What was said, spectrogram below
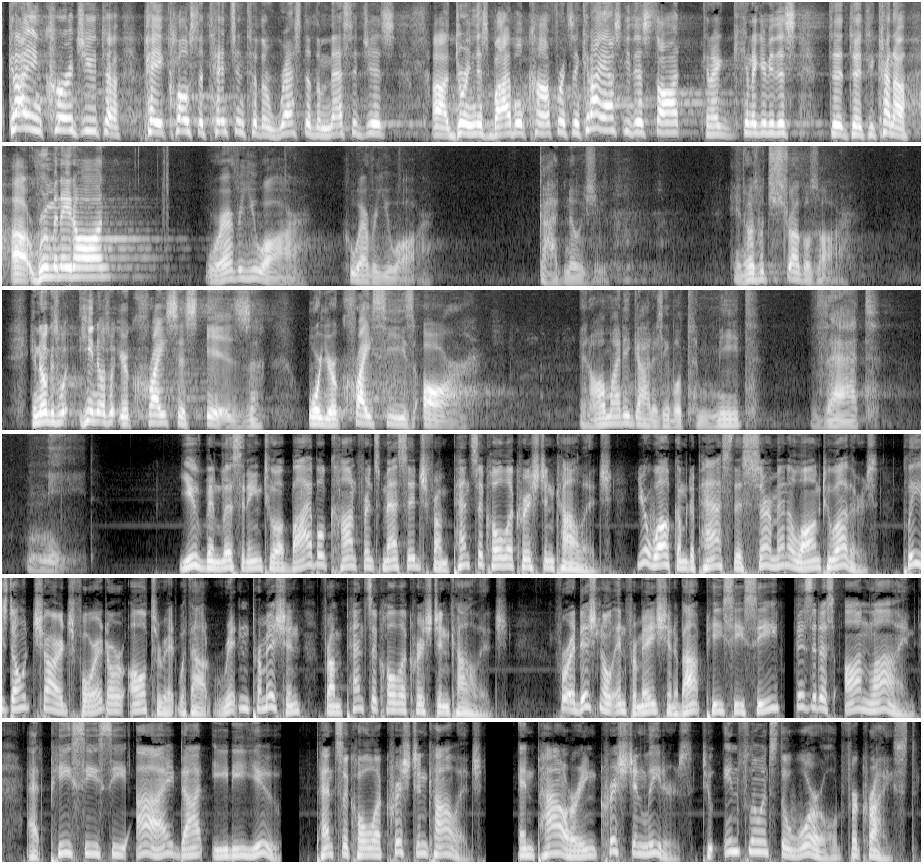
Can I encourage you to pay close attention to the rest of the messages uh, during this Bible conference? And can I ask you this thought? Can I, can I give you this to, to, to kind of uh, ruminate on? wherever you are, whoever you are, God knows you. He knows what your struggles are. He knows what, he knows what your crisis is or your crises are. And Almighty God is able to meet that need. You've been listening to a Bible conference message from Pensacola Christian College. You're welcome to pass this sermon along to others please don't charge for it or alter it without written permission from Pensacola Christian College. For additional information about PCC, visit us online at pcci.edu. Pensacola Christian College, empowering Christian leaders to influence the world for Christ.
